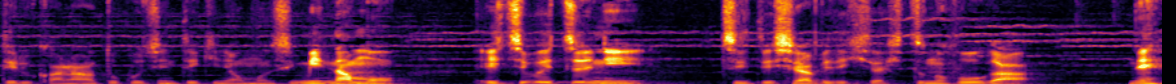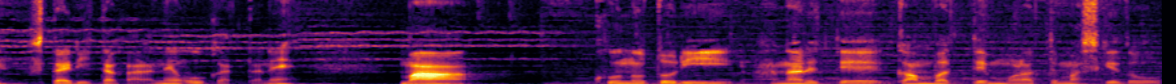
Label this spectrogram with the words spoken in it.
てるかなと個人的には思うんです。みんなも HV2 について調べてきた人の方がね2人いたからね多かったね。まあコウノトリ離れて頑張ってもらってますけど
